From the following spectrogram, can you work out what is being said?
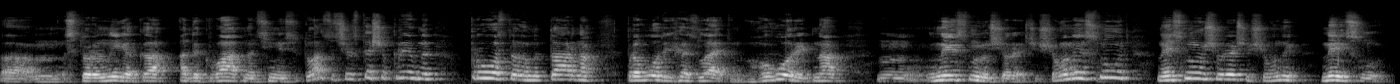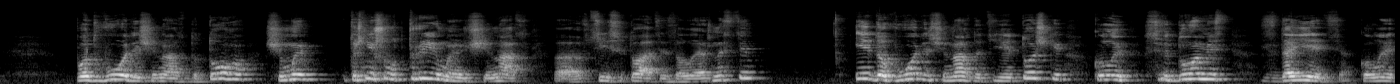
ем, сторони, яка адекватно оцінює ситуацію, через те, що кривдник просто елементарно проводить газлайтинг, говорить на м, неіснуючі речі, що вони існують, на існуючі речі, що вони не існують. Подводячи нас до того, що ми, точніше, утримуючи нас е, в цій ситуації залежності і доводячи нас до тієї точки, коли свідомість здається, коли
